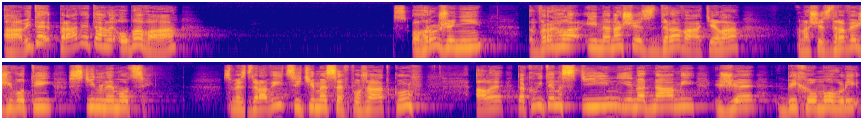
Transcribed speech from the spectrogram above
A víte, právě tahle obava z ohrožení vrhla i na naše zdravá těla, na naše zdravé životy stín nemoci. Jsme zdraví, cítíme se v pořádku, ale takový ten stín je nad námi, že bychom mohli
